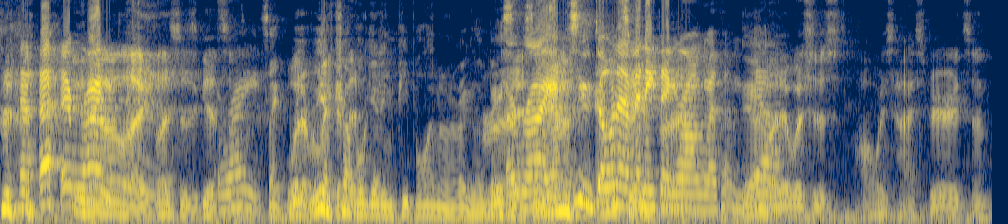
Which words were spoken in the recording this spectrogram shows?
Right. You know, like let's just get some. Right. It's like we, Whatever we we have trouble do. getting people in on a regular Right. basis. And right Emma's- who don't have anything right. wrong with them Yeah. But it was just always high spirits, and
